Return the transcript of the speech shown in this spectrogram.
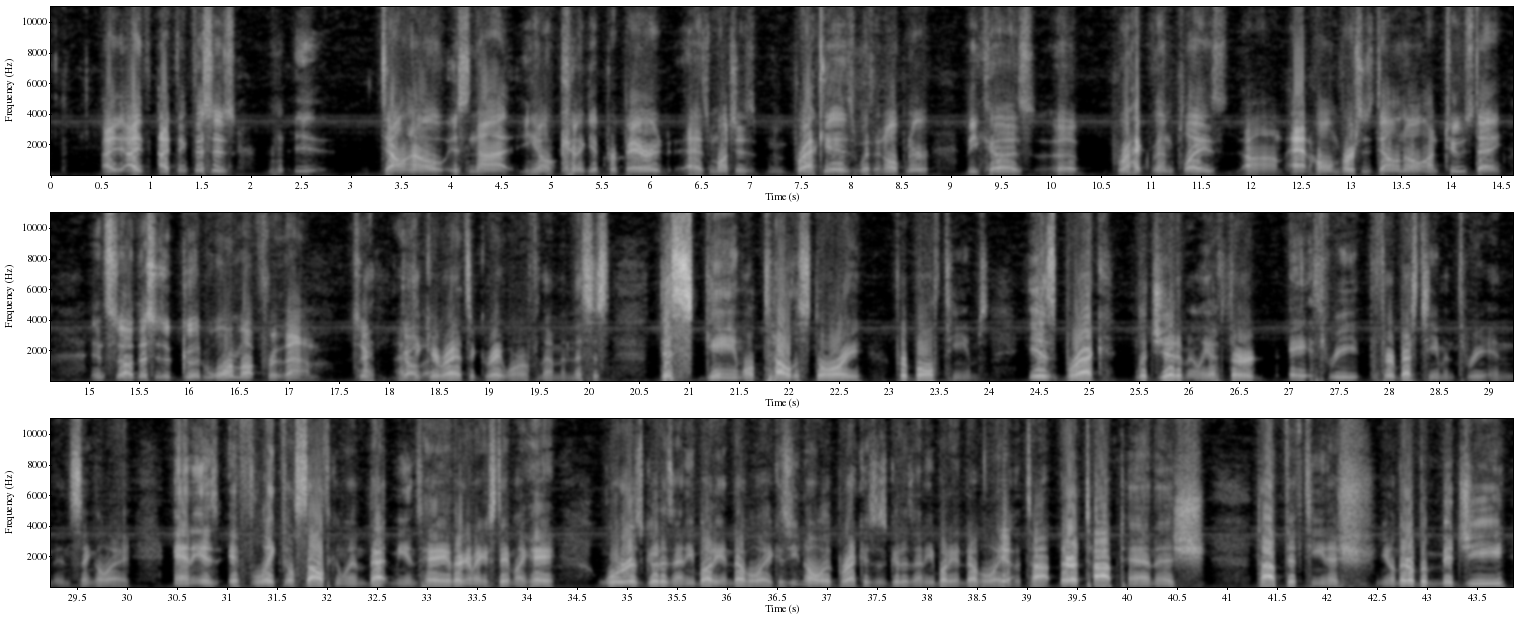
I, I, I think this is. Delano is not, you know, going to get prepared as much as Breck is with an opener because uh, Breck then plays um, at home versus Delano on Tuesday, and so this is a good warm up for them to I, I think there. you're right. It's a great warm up for them, and this is this game will tell the story for both teams. Is Breck legitimately a third a three third best team in three in, in single A? And is if Lakeville South can win, that means hey, they're gonna make a statement like, hey, we're as good as anybody in Double A because you know that Breck is as good as anybody in Double A Yeah. in the top. They're a top ten ish, top fifteen ish. You know, they're a Bemidji.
